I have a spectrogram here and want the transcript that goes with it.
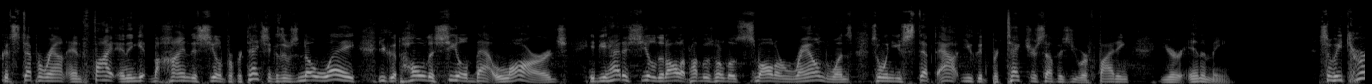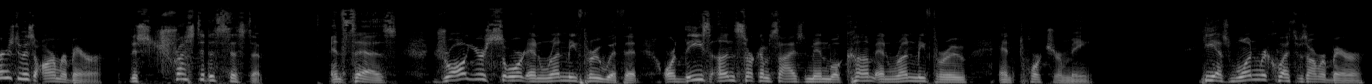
could step around and fight and then get behind the shield for protection because there was no way you could hold a shield that large. If you had a shield at all, it probably was one of those smaller round ones. So when you stepped out, you could protect yourself as you were fighting your enemy. So he turns to his armor bearer, this trusted assistant, and says, draw your sword and run me through with it, or these uncircumcised men will come and run me through and torture me. He has one request of his armor bearer.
